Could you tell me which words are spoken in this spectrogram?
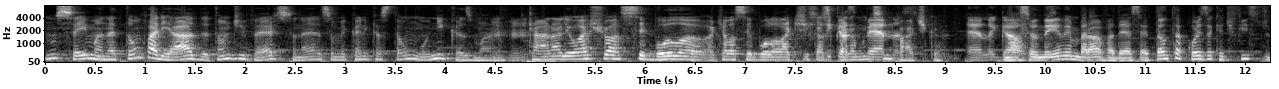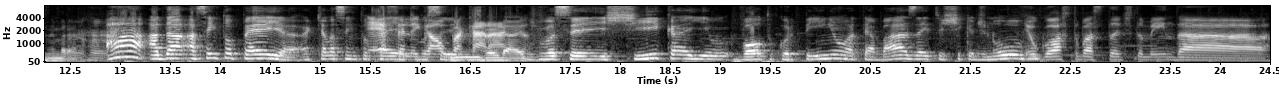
Não sei, mano, é tão variado, é tão diverso, né? São mecânicas tão únicas, mano. Caralho, eu acho a cebola, aquela cebola lá que fica as Estica as pernas muito pernas. simpática. É legal. Nossa, eu nem lembrava dessa. É tanta coisa que é difícil de lembrar. Uhum. Ah, a da a centopeia, aquela centopeia Essa é que legal você, pra verdade. que você estica e volta o corpinho até a base, aí tu estica de novo. Eu gosto bastante também da.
